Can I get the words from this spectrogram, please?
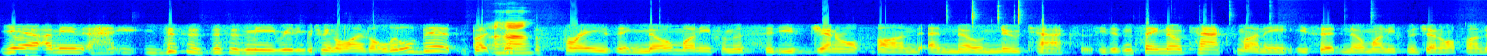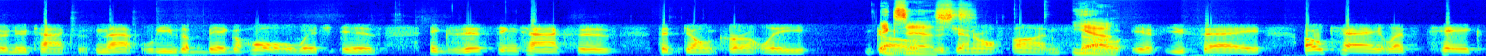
Yeah, I mean, this is this is me reading between the lines a little bit, but uh-huh. just the phrasing: no money from the city's general fund and no new taxes. He didn't say no tax money. He said no money from the general fund or new taxes, and that leaves a big hole, which is existing taxes that don't currently go Exist. to the general fund. So yeah. if you say, okay, let's take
